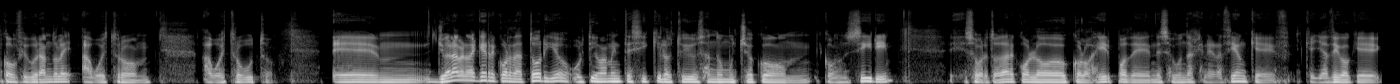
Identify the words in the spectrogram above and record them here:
configurándole a vuestro, a vuestro gusto. Em, yo la verdad que recordatorio, últimamente sí que lo estoy usando mucho con, con Siri, sobre todo con, con los AirPods de, segunda generación, que, ya os digo que,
